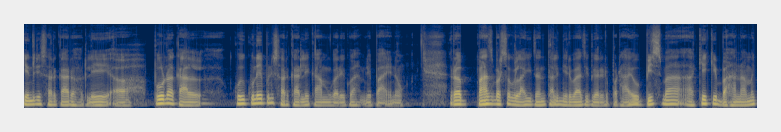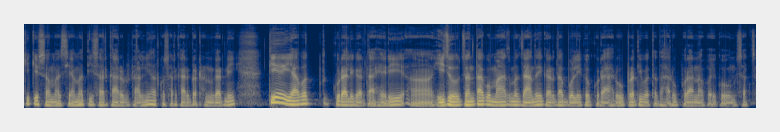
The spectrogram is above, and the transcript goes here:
केन्द्रीय सरकारहरूले पूर्णकाल कोही कुनै पनि सरकारले काम गरेको हामीले पाएनौँ। र पाँच वर्षको लागि जनताले निर्वाचित गरेर पठायो। बिचमा के के बाहनामा के के समस्यामा ती सरकारहरू ढाल्ने अर्को सरकार गठन गर्ने त्यो यावत कुराले गर्दाखेरि हिजो जनताको माझमा जाँदै गर्दा बोलेको कुराहरू प्रतिबद्धताहरू पुरा नभएको हुनसक्छ।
